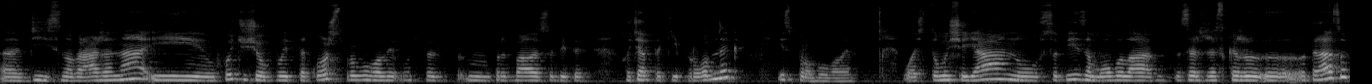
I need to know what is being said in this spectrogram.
е, дійсно вражена, і хочу, щоб ви також спробували, придбали собі хоча б такий пробник і спробували. Ось, тому що я ну, собі замовила, це вже скажу е, одразу,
